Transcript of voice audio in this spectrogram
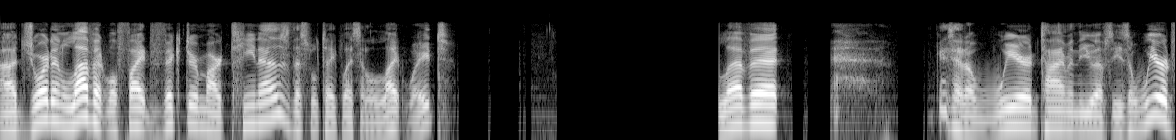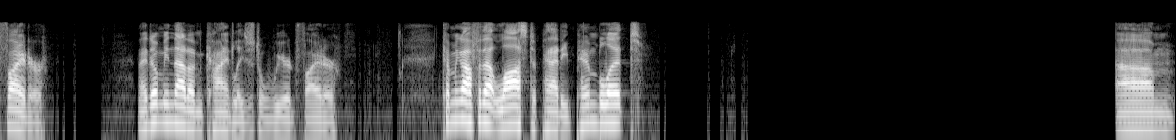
Uh, Jordan Levitt will fight Victor Martinez. This will take place at lightweight. Levitt, he's had a weird time in the UFC. He's a weird fighter. And I don't mean that unkindly, just a weird fighter. Coming off of that loss to Paddy Pimblett. Um,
